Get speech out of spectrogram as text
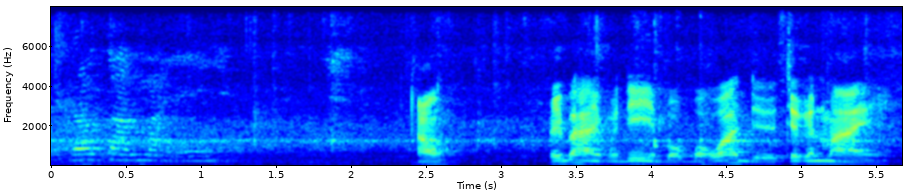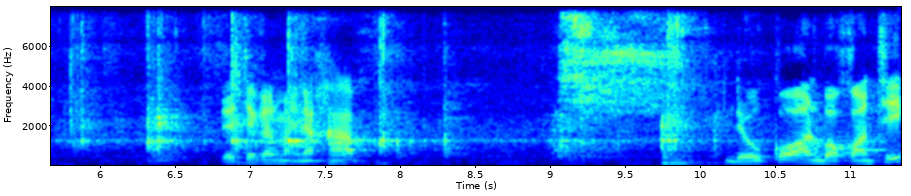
ยวเจอกันใหม่ เอาบายบายพอดีบอกบอกว่าเดี๋ยวเจอกันใหม่ เดี๋ยวเจอกันใหม่นะครับ เดี๋ยวก่อนบอกก่อนที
